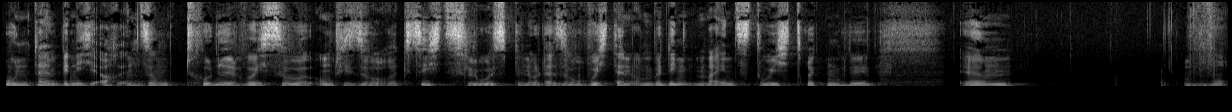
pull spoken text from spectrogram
Und dann bin ich auch in so einem Tunnel, wo ich so irgendwie so rücksichtslos bin oder so, wo ich dann unbedingt meins durchdrücken will. Ähm, wo,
